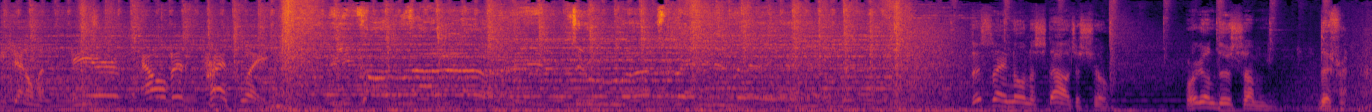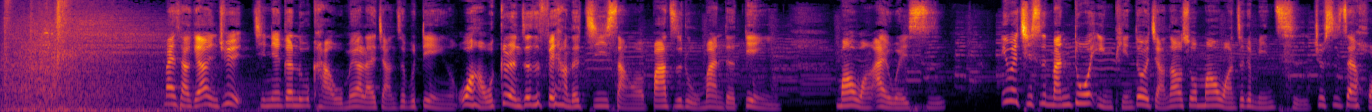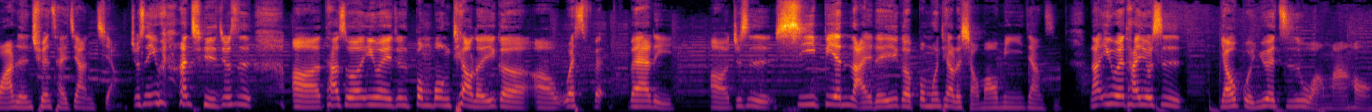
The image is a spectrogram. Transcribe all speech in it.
and gentlemen, here's Elvis Presley. This ain't no nostalgia show. We're gonna do something different. 麦草给到你去，今天跟卢卡我们要来讲这部电影哇！我个人真是非常的激赏哦，巴兹鲁曼的电影《猫王艾维斯》。因为其实蛮多影评都有讲到说，猫王这个名词就是在华人圈才这样讲，就是因为他其实就是呃，他说因为就是蹦蹦跳了一个呃 West Valley 啊、呃，就是西边来的一个蹦蹦跳的小猫咪这样子，然后因为他又是摇滚乐之王嘛，吼，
